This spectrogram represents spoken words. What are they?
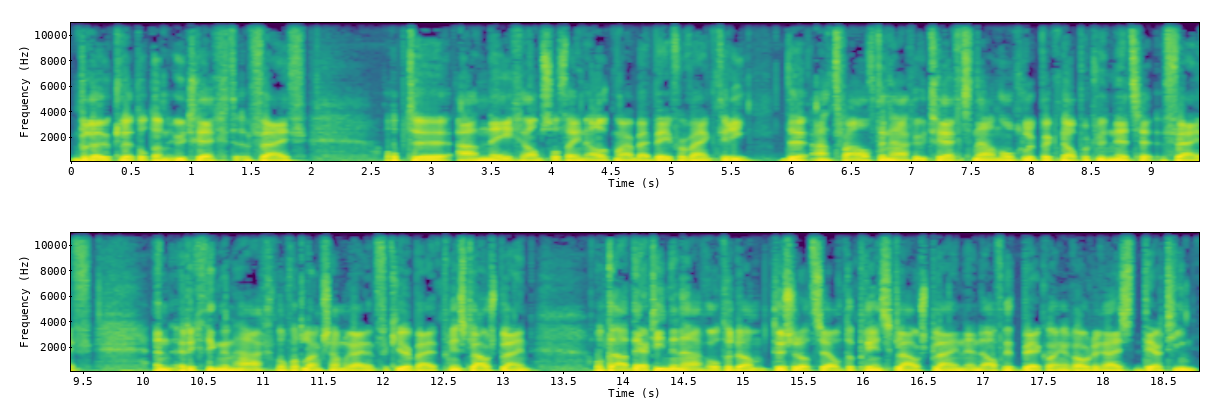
Breukelen tot aan Utrecht 5 op de A9 Amstelveen-Alkmaar bij Beverwijk 3. De A12 Den Haag-Utrecht na een ongeluk bij knooppunt Lunette 5. En richting Den Haag nog wat langzaam rijdend verkeer bij het Prins Klausplein. Op de A13 Den Haag-Rotterdam tussen datzelfde Prins Klausplein en de afrit Berkel en Roderijs 13.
